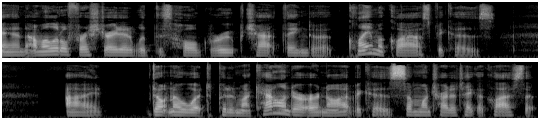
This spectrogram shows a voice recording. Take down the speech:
And I'm a little frustrated with this whole group chat thing to claim a class because I don't know what to put in my calendar or not because someone tried to take a class that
